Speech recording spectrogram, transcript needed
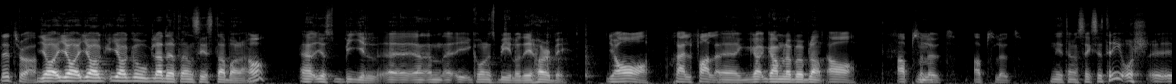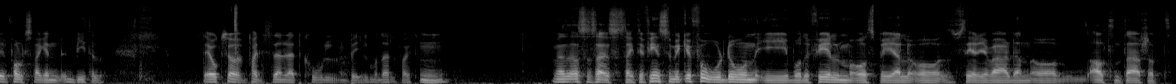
Det tror jag. Jag, jag, jag, jag googlade på en sista bara. Ja. Eh, Just bil, eh, en, en ikonisk bil och det är Herbie. Ja, självfallet. Ga- gamla bubblan. Ja, absolut. Absolut. 1963 års Volkswagen Beetle. Det är också faktiskt en rätt cool bilmodell faktiskt. Mm. Men alltså så här, som sagt, det finns så mycket fordon i både film och spel och serievärlden och allt sånt där så att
